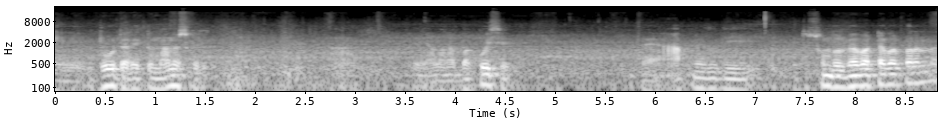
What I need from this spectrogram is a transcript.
এই বউটার একটু মানুষ করি। আমার আব্বা কইছে আপনি যদি সুন্দর ব্যবহার ট্যাবহার করেন না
